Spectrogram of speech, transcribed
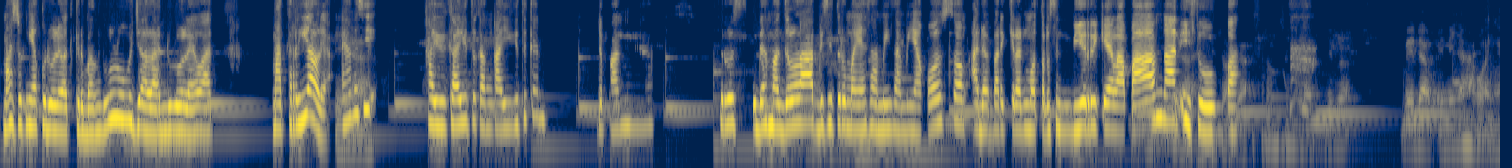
Masuknya kudu lewat gerbang dulu jalan dulu lewat material ya. Eh apa Iya. sih? Kayu-kayu tukang kayu gitu kan depannya. Terus udah magelap di situ rumahnya samping-sampingnya kosong ada parkiran motor sendiri kayak lapangan. Ih Iya, sumpah. juga. Beda ininya hawanya.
